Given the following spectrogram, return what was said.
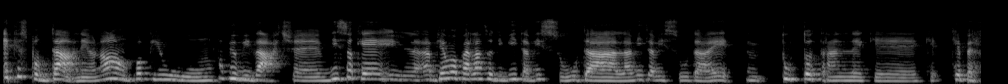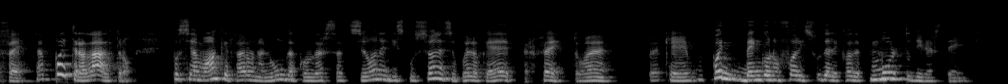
è più spontaneo, no? Un po' più, un po' più vivace, visto che il, abbiamo parlato di vita vissuta, la vita vissuta è tutto tranne che, che, che perfetta. Poi, tra l'altro, possiamo anche fare una lunga conversazione, discussione su quello che è perfetto, eh? perché poi vengono fuori su delle cose molto divertenti.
